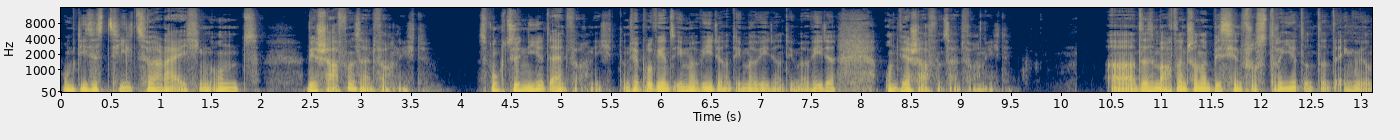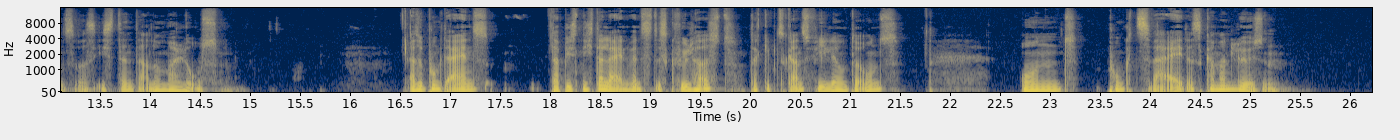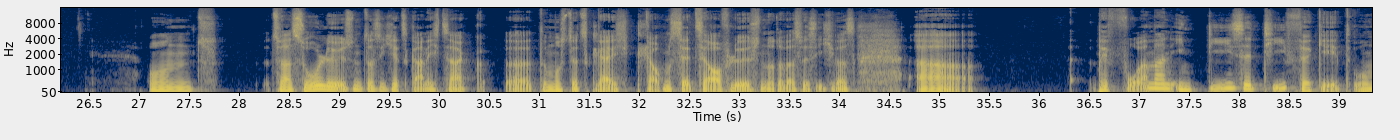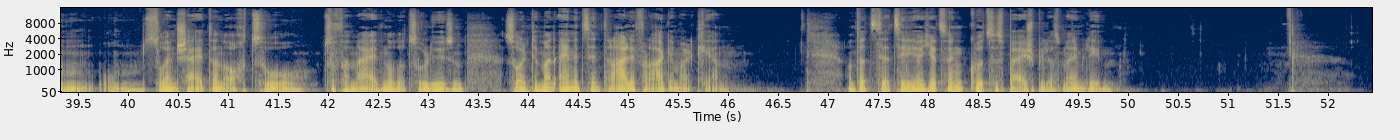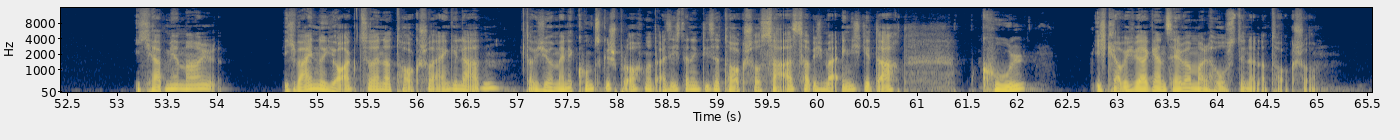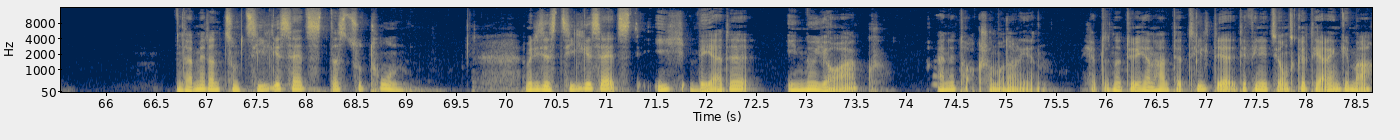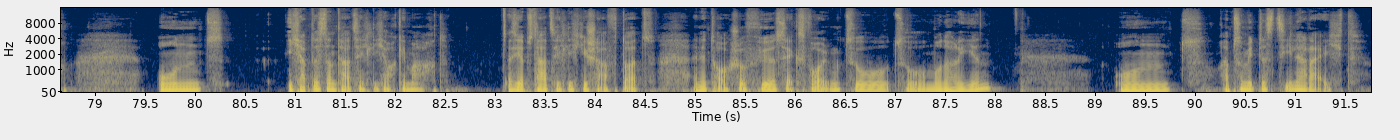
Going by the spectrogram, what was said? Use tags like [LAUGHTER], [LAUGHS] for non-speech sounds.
um dieses Ziel zu erreichen und wir schaffen es einfach nicht. Es funktioniert einfach nicht und wir probieren es immer wieder und immer wieder und immer wieder und wir schaffen es einfach nicht. Äh, das macht dann schon ein bisschen frustriert und dann denken wir uns, was ist denn da nun mal los? Also Punkt eins, da bist nicht allein, wenn du das Gefühl hast. Da gibt's ganz viele unter uns. Und Punkt zwei, das kann man lösen. Und zwar so lösen, dass ich jetzt gar nicht sage, äh, du musst jetzt gleich Glaubenssätze auflösen oder was weiß ich was. Äh, bevor man in diese Tiefe geht, um, um so ein Scheitern auch zu, zu vermeiden oder zu lösen, sollte man eine zentrale Frage mal klären. Und dazu erzähle ich euch jetzt ein kurzes Beispiel aus meinem Leben. Ich habe mir mal, ich war in New York zu einer Talkshow eingeladen, da habe ich über meine Kunst gesprochen und als ich dann in dieser Talkshow saß, habe ich mir eigentlich gedacht, cool, ich glaube, ich wäre gern selber mal Host in einer Talkshow und habe mir dann zum Ziel gesetzt, das zu tun. Habe mir dieses Ziel gesetzt, ich werde in New York eine Talkshow moderieren. Ich habe das natürlich anhand der Zieldefinitionskriterien gemacht und ich habe das dann tatsächlich auch gemacht. Also ich habe es tatsächlich geschafft, dort eine Talkshow für sechs Folgen zu, zu moderieren und habe somit das Ziel erreicht.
